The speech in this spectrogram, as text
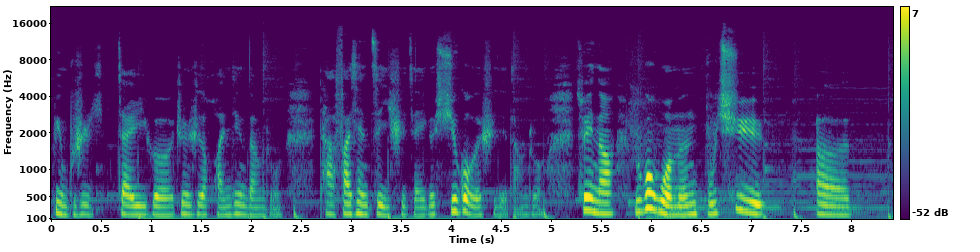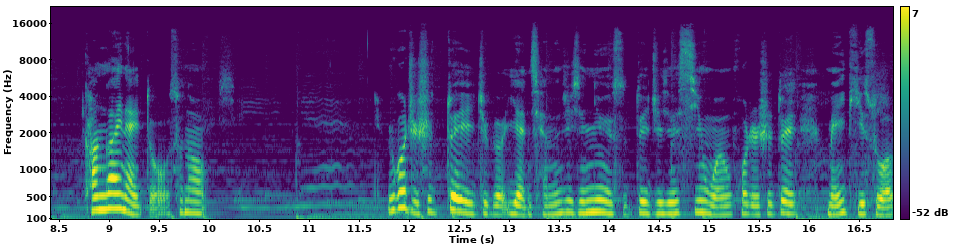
并不是在一个真实的环境当中，他发现自己是在一个虚构的世界当中。所以呢，如果我们不去，呃，考えないとその， 如果只是对这个眼前的这些 news，对这些新闻，或者是对媒体所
